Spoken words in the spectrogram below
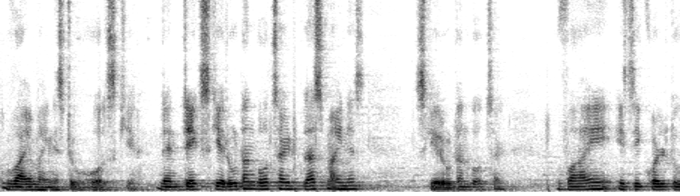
y minus 2 whole square. Then take square root on both sides plus minus square root on both sides y is equal to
